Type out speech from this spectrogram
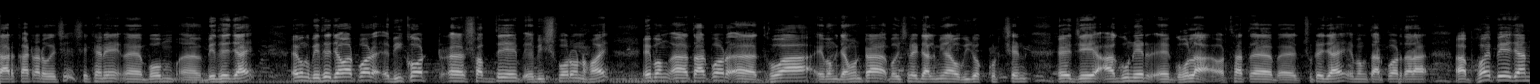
তার কাটা রয়েছে সেখানে বোম বেঁধে যায় এবং বেঁধে যাওয়ার পর বিকট শব্দে বিস্ফোরণ হয় এবং তারপর ধোঁয়া এবং যেমনটা বৈশালী ডালমিয়া অভিযোগ করছেন যে আগুনের গোলা অর্থাৎ ছুটে যায় এবং তারপর তারা ভয় পেয়ে যান।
